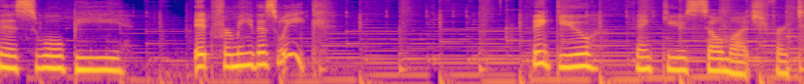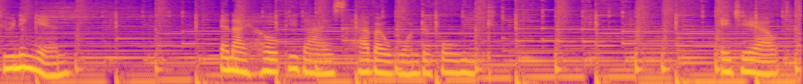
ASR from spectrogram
this will be it for me this week. Thank you. Thank you so much for tuning in and I hope you guys have a wonderful week. AJ out.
